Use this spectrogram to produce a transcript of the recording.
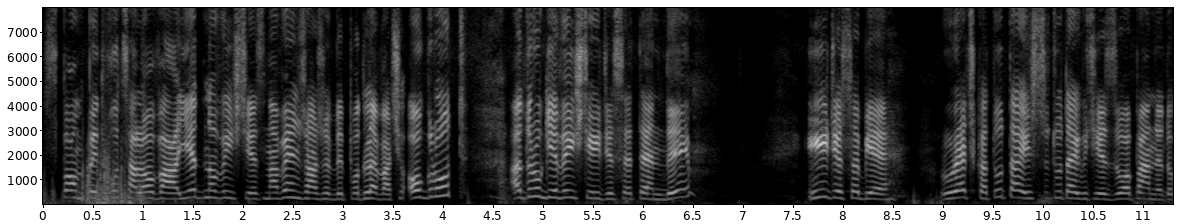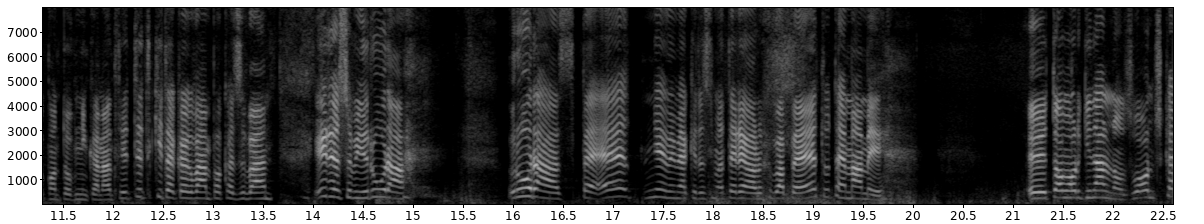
z pompy dwucalowa. Jedno wyjście jest na węża, żeby podlewać ogród, a drugie wyjście idzie se tędy. I idzie sobie Rureczka tutaj, jeszcze tutaj widzicie jest złapany do kątownika na trytytki, tak jak wam pokazywałem. Idzie sobie rura, rura z PE, nie wiem jaki to jest materiał, ale chyba PE. Tutaj mamy y, tą oryginalną złączkę.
